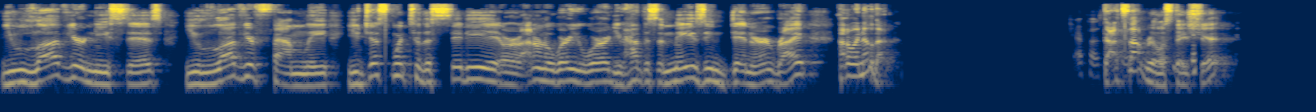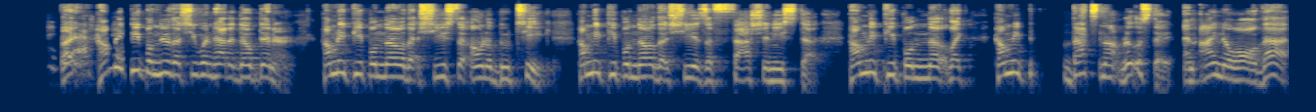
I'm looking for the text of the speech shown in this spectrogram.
You love your nieces. You love your family. You just went to the city, or I don't know where you were. You had this amazing dinner, right? How do I know that? That's not real estate shit. Right? Yeah. How many people knew that she went and had a dope dinner? How many people know that she used to own a boutique? How many people know that she is a fashionista? How many people know, like, how many that's not real estate. And I know all that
